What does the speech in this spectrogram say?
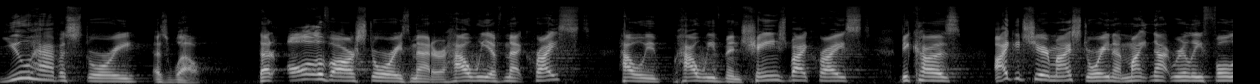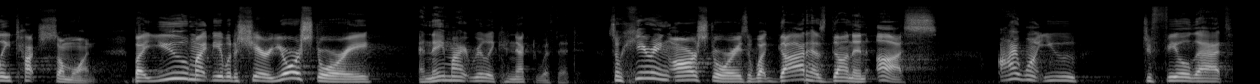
you have a story as well. That all of our stories matter how we have met Christ, how, we, how we've been changed by Christ, because I could share my story and it might not really fully touch someone, but you might be able to share your story and they might really connect with it. So, hearing our stories of what God has done in us, I want you to feel that,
